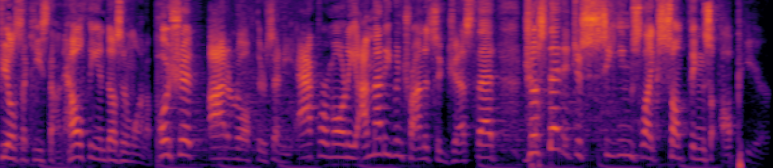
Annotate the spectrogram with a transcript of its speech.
feels like he's not healthy and doesn't want to push it. I don't know if there's any acrimony. I'm not even trying to suggest that. Just that it just seems like something's up here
